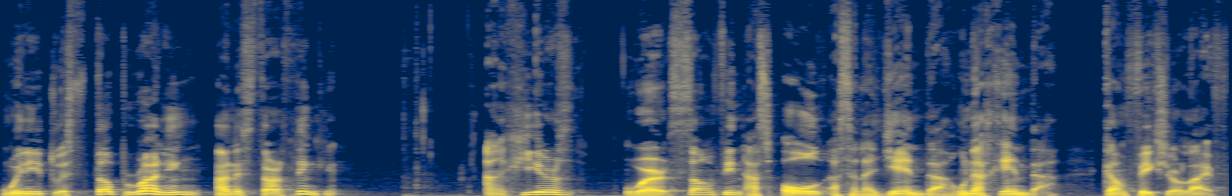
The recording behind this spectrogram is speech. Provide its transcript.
We need to stop running and start thinking. And here's where something as old as an agenda, una agenda, can fix your life.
